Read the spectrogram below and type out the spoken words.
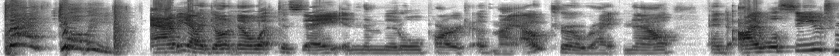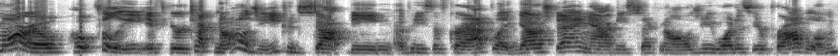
Bad Dobby! Abby, I don't know what to say in the middle part of my outro right now. And I will see you tomorrow, hopefully, if your technology could stop being a piece of crap. Like, gosh dang, Abby's technology, what is your problem?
